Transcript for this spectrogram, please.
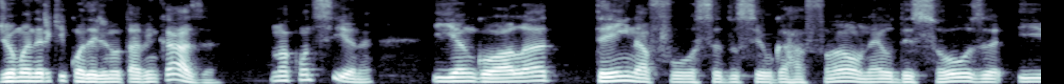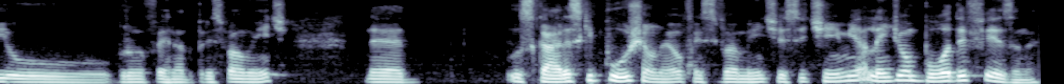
de uma maneira que quando ele não estava em casa, não acontecia, né? E Angola tem na força do seu garrafão, né, o De Souza e o Bruno Fernando principalmente, né, os caras que puxam, né, ofensivamente esse time, além de uma boa defesa, né?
